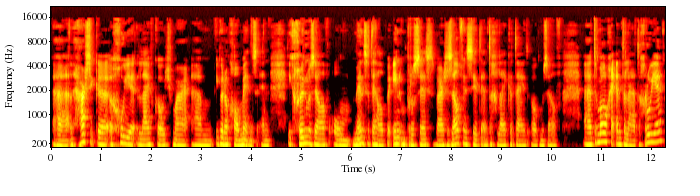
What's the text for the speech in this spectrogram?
uh, een hartstikke goede life coach, maar um, ik ben ook gewoon mens. En ik gun mezelf om mensen te helpen in een proces waar ze zelf in zitten en tegelijkertijd ook mezelf uh, te mogen en te laten groeien.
